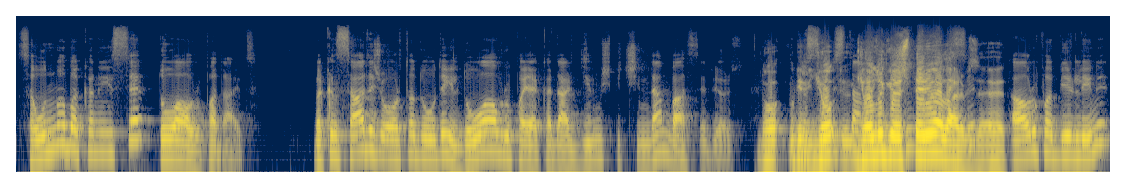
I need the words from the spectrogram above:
Savunma Bakanı ise Doğu Avrupa'daydı. Bakın sadece Orta Doğu değil Doğu Avrupa'ya kadar girmiş bir Çin'den bahsediyoruz. Do bir yol, yolu gösteriyorlar Çin bize evet. Avrupa Birliği'ni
